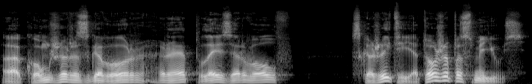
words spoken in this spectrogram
О ком же разговор, реб Лейзер-Волф? Скажите, я тоже посмеюсь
